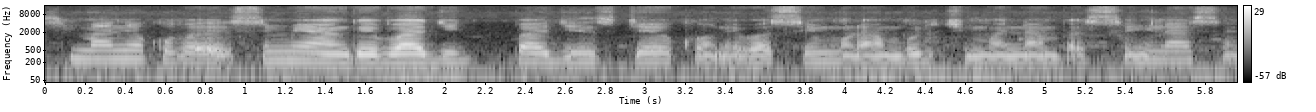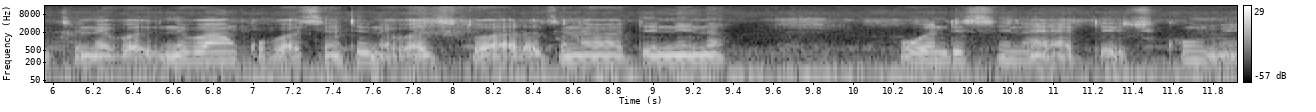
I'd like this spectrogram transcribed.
Simanyi kuba esimu yange bagi- baginzigyeko ne basiimulamu buli kimu namba siina sente ne ba- ne bankuba sente ne bazitwala zinabadde nina. Wendi siina yadde ekikumi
